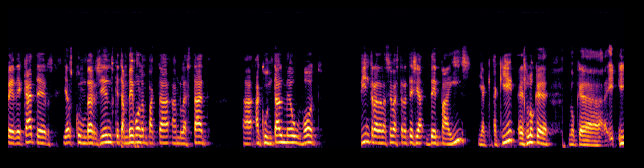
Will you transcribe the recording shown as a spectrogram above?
pedecàters i els convergents que també volen pactar amb l'Estat a, a comptar el meu vot dintre de la seva estratègia de país, i aquí és el que... Lo que i,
